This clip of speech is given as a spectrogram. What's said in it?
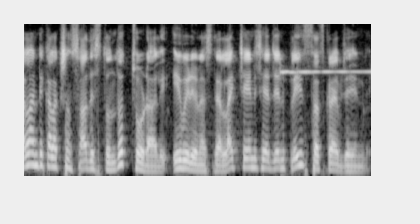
ఎలాంటి కలెక్షన్ సాధిస్తుందో చూడాలి. ఈ వీడియో నచ్చితే లైక్ చేయండి షేర్ చేయండి ప్లీజ్ సబ్స్క్రైబ్ చేయండి.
